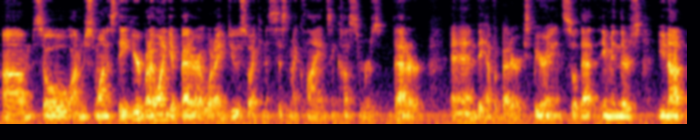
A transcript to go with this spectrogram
um, so i just want to stay here but i want to get better at what i do so i can assist my clients and customers better and they have a better experience so that i mean there's you not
